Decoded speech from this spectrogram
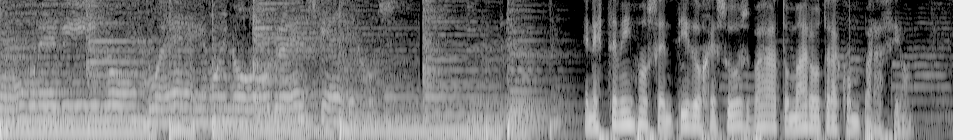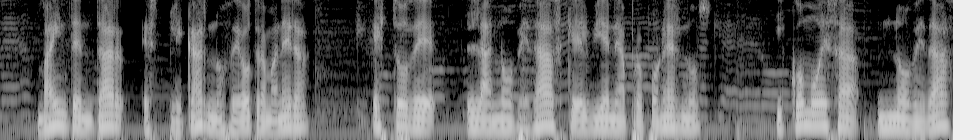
pone vino nuevo en odres. En este mismo sentido Jesús va a tomar otra comparación. Va a intentar explicarnos de otra manera esto de la novedad que Él viene a proponernos y cómo esa novedad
